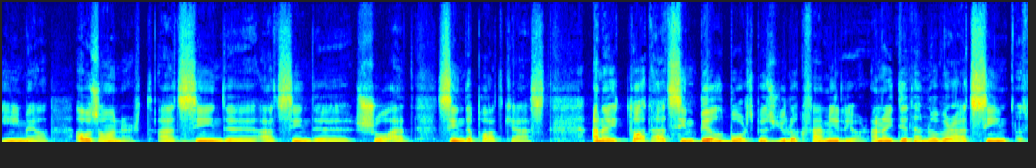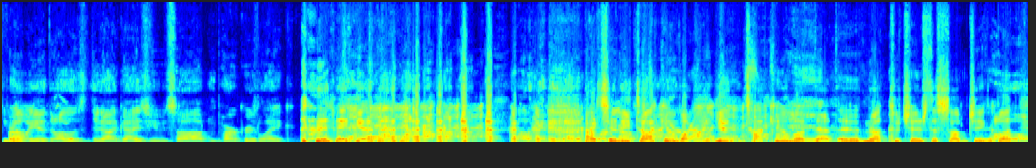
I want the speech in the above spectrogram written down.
email, I was honored. I'd seen the I'd seen the show, I'd seen the podcast, and I thought I'd seen billboards because you look familiar, and I didn't know where I'd seen. That's your- probably all those the guys you saw out in Parker's Lake. Actually, talking about you talking about that, uh, not to change the subject, but Oh.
